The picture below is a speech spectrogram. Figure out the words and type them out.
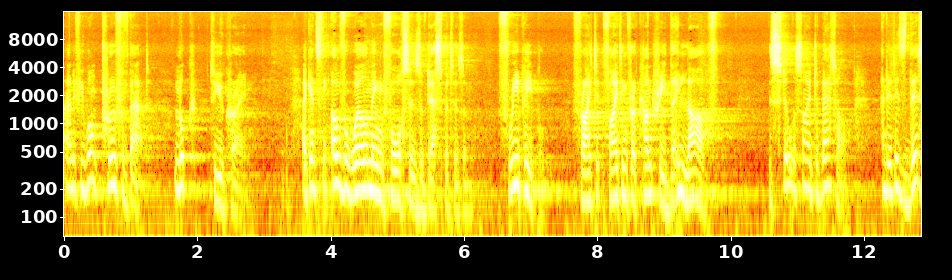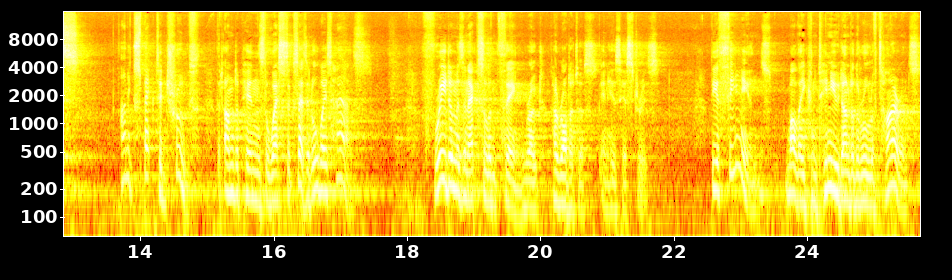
And if you want proof of that, look to Ukraine. Against the overwhelming forces of despotism, free people fighting for a country they love is still the side to bet on. And it is this unexpected truth that underpins the West's success. It always has. Freedom is an excellent thing, wrote Herodotus in his histories. The Athenians, while they continued under the rule of tyrants,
